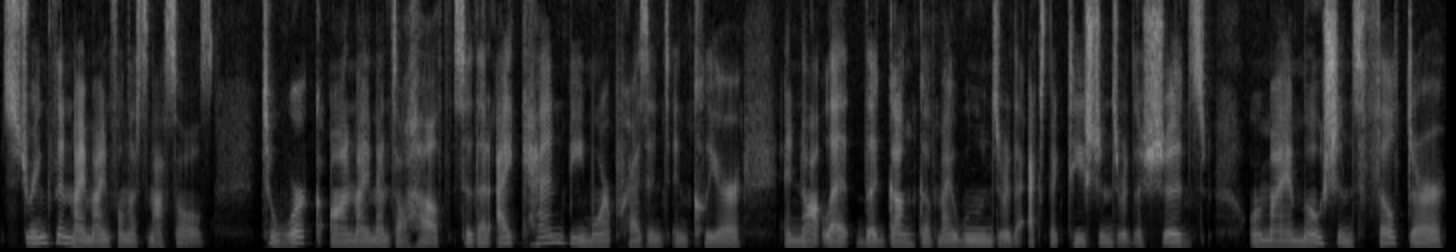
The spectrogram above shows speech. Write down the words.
strengthen my mindfulness muscles, to work on my mental health so that I can be more present and clear and not let the gunk of my wounds or the expectations or the shoulds or my emotions filter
